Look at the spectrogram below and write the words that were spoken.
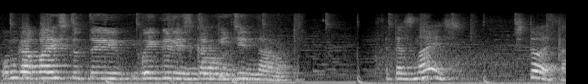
Он говорит, что ты выглядишь как единорог. Это знаешь? Что это?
